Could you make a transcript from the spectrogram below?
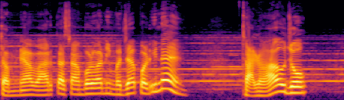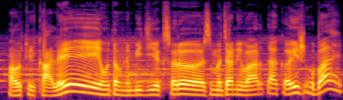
તમને આ વાર્તા સાંભળવાની મજા પડી ને? ચાલો આવજો. આવતીકાલે હું તમને બીજી એક સરસ મજાની વાર્તા કહીશ ભાઈ.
